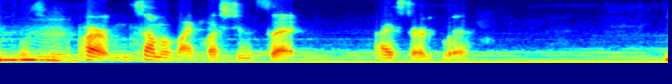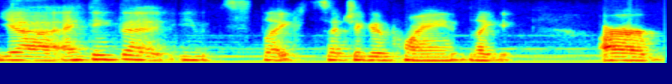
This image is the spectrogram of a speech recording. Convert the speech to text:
Mhm. part some of my questions that I started with. Yeah, I think that you like such a good point. Like our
